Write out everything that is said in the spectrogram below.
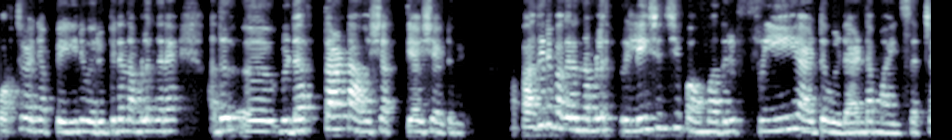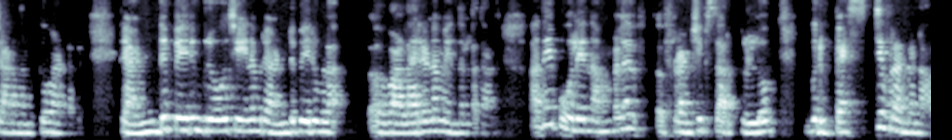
കുറച്ച് കഴിഞ്ഞാൽ പെയിന് വരും. പിന്നെ നമ്മളിങ്ങനെ അത് വിടർത്താണ്ട് ആവശ്യം അത്യാവശ്യമായിട്ട് വരും. അപ്പൊ അതിന് പകരം നമ്മൾ റിലേഷൻഷിപ്പ് ആകുമ്പോൾ അതൊരു ഫ്രീ ആയിട്ട് വിടേണ്ട മൈൻഡ് സെറ്റ് ആണ് നമുക്ക് വേണ്ടത്. രണ്ടുപേരും ഗ്രോ ചെയ്യണം രണ്ടുപേരും വളരണം എന്നുള്ളതാണ്. അതേപോലെ നമ്മളെ ഫ്രണ്ട്ഷിപ്പ് സർക്കിളിലും ഒരു ബെസ്റ്റ് ഫ്രണ്ട് ആണ്. ആ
